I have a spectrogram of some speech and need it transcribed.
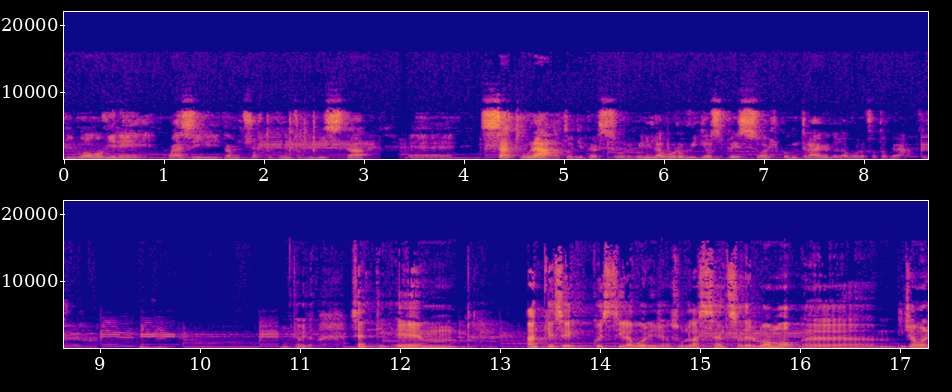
il luogo viene quasi da un certo punto di vista eh, saturato di persone, quindi il lavoro video spesso è il contrario del lavoro fotografico. Mm-hmm. capito. Senti, ehm, anche se questi lavori diciamo, sull'assenza dell'uomo eh, diciamo,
